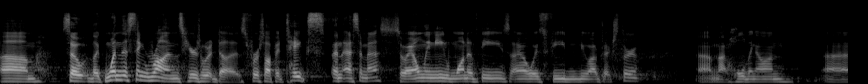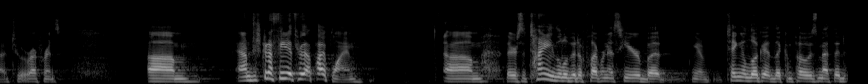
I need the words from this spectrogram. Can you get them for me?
Um, so like when this thing runs, here's what it does. First off, it takes an SMS, so I only need one of these. I always feed new objects through. I'm not holding on uh, to a reference. Um, and I'm just going to feed it through that pipeline. Um, there's a tiny little bit of cleverness here, but you know, taking a look at the compose method,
